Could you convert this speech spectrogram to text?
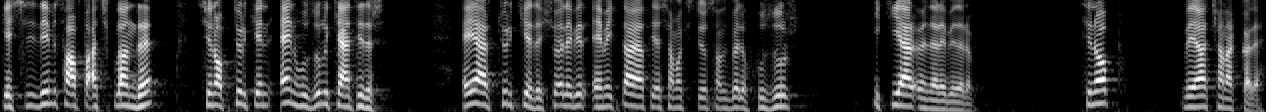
Geçtiğimiz hafta açıklandı. Sinop Türkiye'nin en huzurlu kentidir. Eğer Türkiye'de şöyle bir emekli hayatı yaşamak istiyorsanız böyle huzur, iki yer önerebilirim. Sinop veya Çanakkale.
